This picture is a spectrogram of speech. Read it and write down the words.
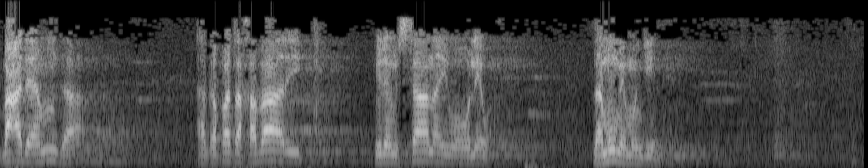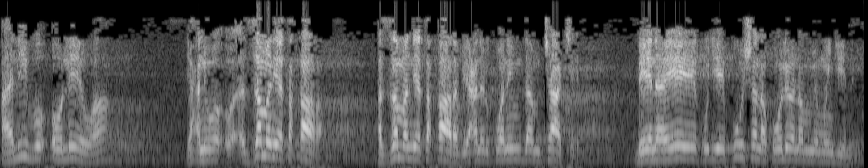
baada ya muda akapata habari yule msichana iwaolewa na mume mwingine. Alivyoolewa yani zaman yatakarab azaman yatakarab yani alikuwa ni muda mchache. Baina yeye kujiepusha na kuolewa na mume mwingine.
